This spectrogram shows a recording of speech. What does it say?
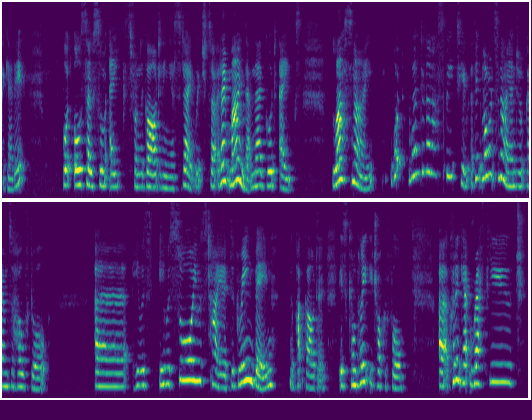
I get it. But also some aches from the gardening yesterday which so I don't mind them. They're good aches. Last night what when did I last speak to you? I think Lawrence and I ended up going to Hoofddorp. Uh, he was he was sore, he was tired. The green bin, in the back garden, is completely chocker full. Uh, I couldn't get refuge,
